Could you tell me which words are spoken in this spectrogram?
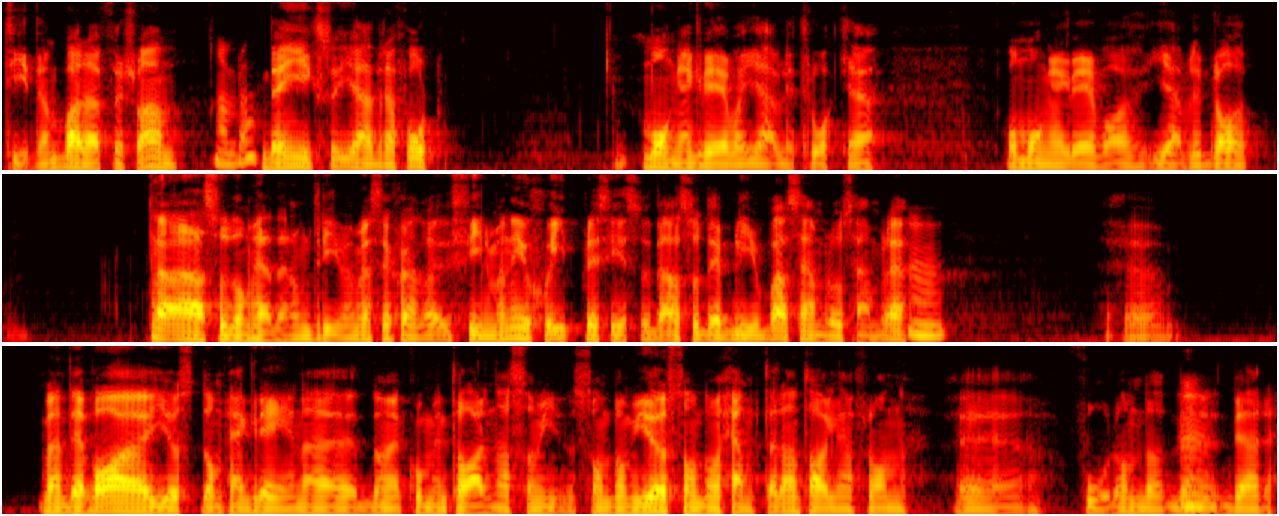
tiden bara försvann. ja, bra. Den gick så jädra fort. Många grejer var jävligt tråkiga. Och många grejer var jävligt bra. Ja, Alltså de här där de driver med sig själva. Filmen är ju skit precis. Alltså det blir ju bara sämre och sämre. Mm. Eh, Men det var just de här grejerna, de här kommentarerna som, som de gör, som de hämtar antagligen från eh, forum då, där, Mm. där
